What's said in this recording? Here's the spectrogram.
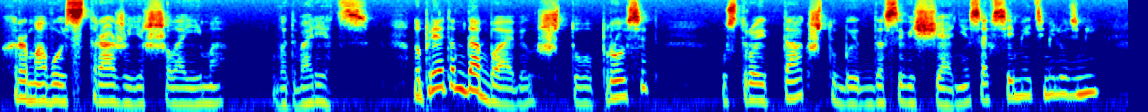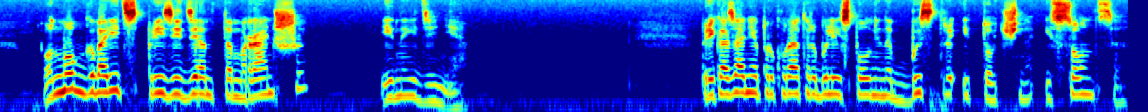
хромовой стражи Ершалаима во дворец, но при этом добавил, что просит устроить так, чтобы до совещания со всеми этими людьми Он мог говорить с президентом раньше и наедине. Приказания прокуратора были исполнены быстро и точно, и солнце,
